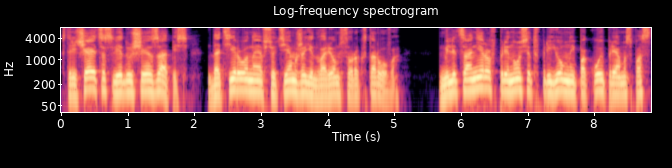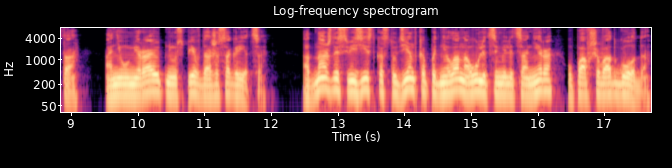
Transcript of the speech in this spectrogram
встречается следующая запись, датированная все тем же январем 42-го. Милиционеров приносят в приемный покой прямо с поста. Они умирают, не успев даже согреться. Однажды связистка-студентка подняла на улице милиционера, упавшего от голода.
